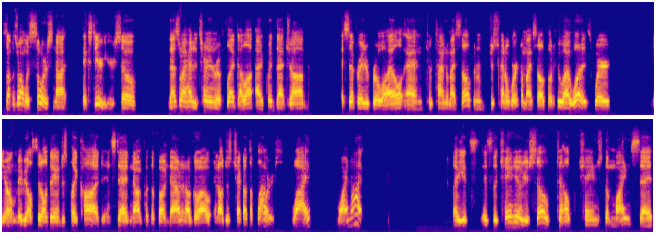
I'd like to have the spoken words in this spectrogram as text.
something's wrong with source, not exterior. So that's when I had to turn and reflect. I lost, I quit that job. I separated for a while and took time to myself and just kind of worked on myself about who I was. Where, you know, maybe I'll sit all day and just play COD. Instead, now I'm putting the phone down and I'll go out and I'll just check out the flowers. Why? Why not? Like it's it's the changing of yourself to help change the mindset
